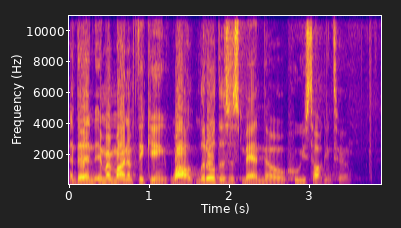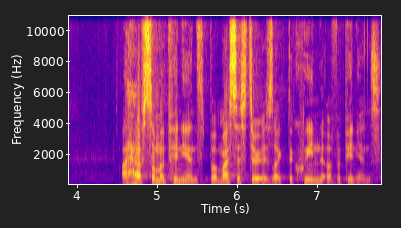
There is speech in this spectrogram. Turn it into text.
And then in my mind, I'm thinking, wow, little does this man know who he's talking to. I have some opinions, but my sister is like the queen of opinions.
